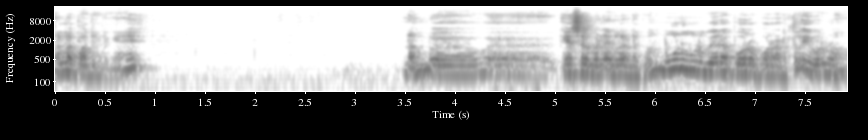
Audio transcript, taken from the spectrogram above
நல்லா பார்த்துக்கிட்டுங்க நம்ம கேசவ மன்னர்கள் நடக்கும்போது மூணு மூணு பேராக போகிற போராட்டத்தில் இவரும்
